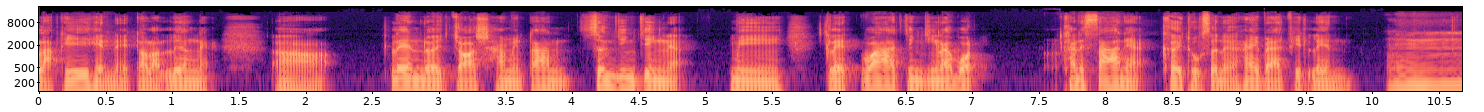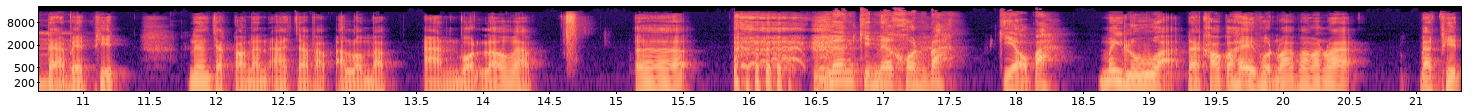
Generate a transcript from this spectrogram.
หลักๆ ที่เห็นในตลอดเรื่องเนี่ยเอ่อเล่นโดยจอร์จฮามิลตันซึ่งจริง ๆ เนี่ยมีเกร็ดว่าจริง ๆ แล้วบทคาเนซ่าเนี่ยเคยถูกเสนอให้แบรดพิตเล่นอืมแต่แบรดพิตเนื่องจากตอนนั้นอาจจะแบบอารมณ์แบบอ่านบทแล้วแบบ เออเรื่องกินเนื้อคนปะเกี่ยวปะไม่รู้อะ แต่เขาก็ให้เหตุผลว่าประมาณว่าแบรดพิต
